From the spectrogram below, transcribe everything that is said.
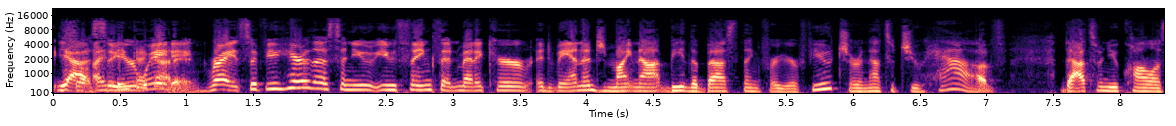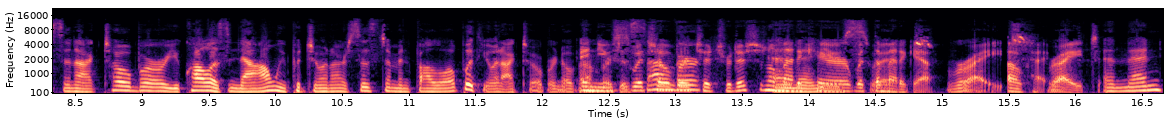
Yeah, so, so you're waiting. it. Right. So if you hear this and you, you think that Medicare Advantage might not be the best thing for your future and that's what you have, that's when you call us in October or you call us now. We put you in our system and follow up with you in October, November, And you switch over to traditional you Medicare with the. Medigap. Right. Okay. Right. And then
